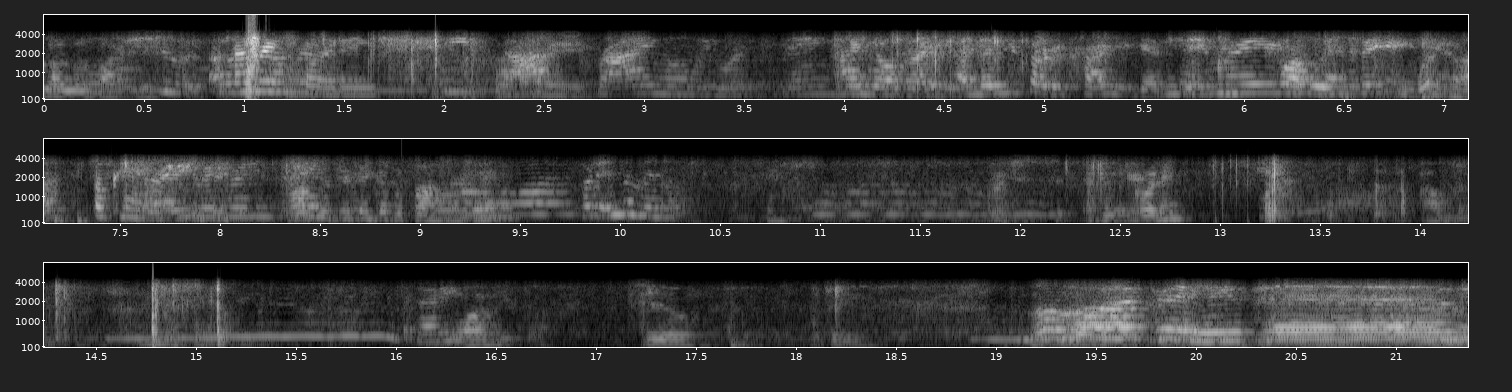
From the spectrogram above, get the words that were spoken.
lullaby. Shoot, I'm. She stopped crying when we were singing. I know, right? And then you started crying again. She probably singing with us. Okay. Ready? Why don't you think of a song, okay? Put it in the middle. Recording? Oh, man. Ready? One, two, three. Lord, prepare me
